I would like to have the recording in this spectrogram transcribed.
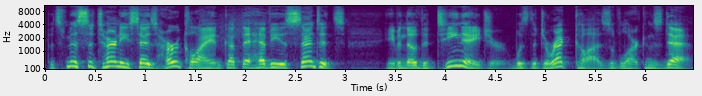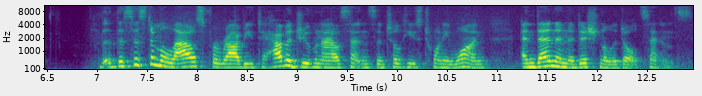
But Smith's attorney says her client got the heaviest sentence, even though the teenager was the direct cause of Larkin's death. The, the system allows for Robbie to have a juvenile sentence until he's 21 and then an additional adult sentence.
